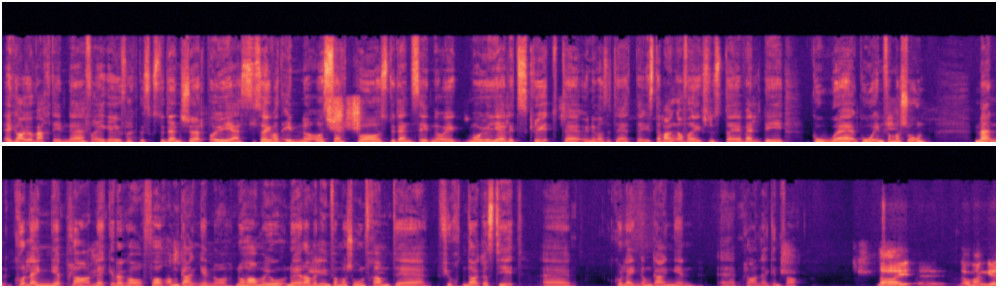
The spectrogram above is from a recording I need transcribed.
jeg har jo vært inne, for jeg er jo faktisk student sjøl på UiS, så jeg har vært inne og sett på studentsiden. Og jeg må jo gi litt skryt til Universitetet i Stavanger, for jeg syns det er veldig gode, god informasjon. Men hvor lenge planlegger dere for om gangen nå? Nå, jo, nå er det vel informasjon fram til 14 dagers tid. Eh, hvor lenge om gangen eh, planlegger en for? Nei, eh, det er mange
